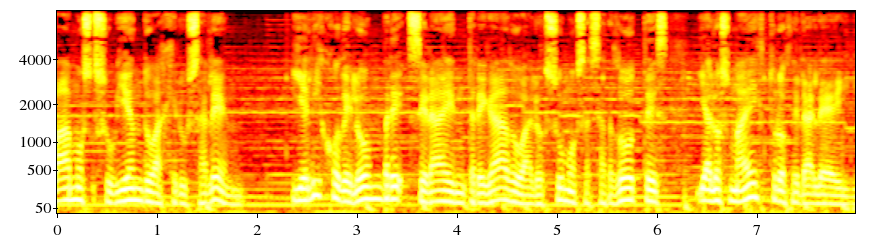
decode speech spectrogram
Vamos subiendo a Jerusalén, y el Hijo del Hombre será entregado a los sumos sacerdotes y a los maestros de la ley.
